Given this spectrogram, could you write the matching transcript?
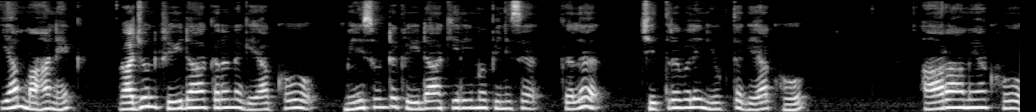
යම් මහණෙක් රජුන් ක්‍රීඩා කරන ගෙයක් හෝ මිනිසුන්ට ක්‍රීඩා කිරීම පිණිස කළ චිත්‍රවලින් යුක්ත ගෙයක් හෝ ආරාමයක් හෝ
